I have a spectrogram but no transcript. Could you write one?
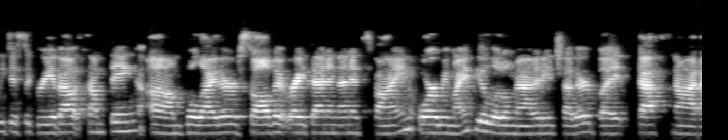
we disagree about something um, we'll either solve it right then and then it's fine or we might be a little mad at each other but that's not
